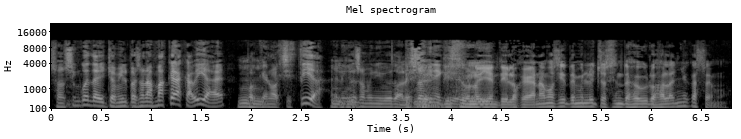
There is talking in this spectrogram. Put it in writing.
son 58.000 personas más que las que había, ¿eh? porque no existía el ingreso mínimo vital. Eso es Dice un oyente, ¿y los que ganamos 7.800 euros al año qué hacemos?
